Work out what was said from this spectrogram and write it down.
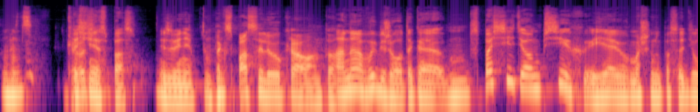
Мгм. Короче, Точнее, спас, извини. так спас или украл, Антон? Она выбежала такая, «М, спасите, он псих. И я ее в машину посадил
